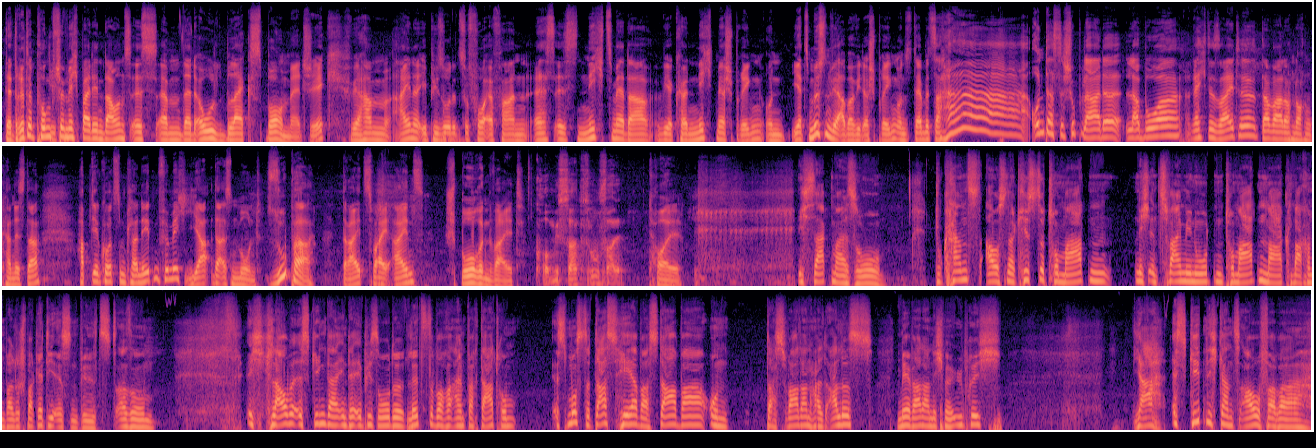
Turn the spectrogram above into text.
Der dritte Punkt für mich bei den Downs ist ähm, That Old Black Spore Magic. Wir haben eine Episode zuvor erfahren, es ist nichts mehr da, wir können nicht mehr springen und jetzt müssen wir aber wieder springen und Stamets sagt, ha, unterste Schublade, Labor, rechte Seite, da war doch noch ein Kanister. Habt ihr kurz einen Planeten für mich? Ja, da ist ein Mond. Super. 3, 2, 1, Sporenwald. Kommissar Zufall. Toll. Ich sag mal so, du kannst aus einer Kiste Tomaten nicht in zwei Minuten Tomatenmark machen, weil du Spaghetti essen willst. Also ich glaube, es ging da in der Episode letzte Woche einfach darum, es musste das her, was da war und das war dann halt alles. Mehr war da nicht mehr übrig. Ja, es geht nicht ganz auf, aber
